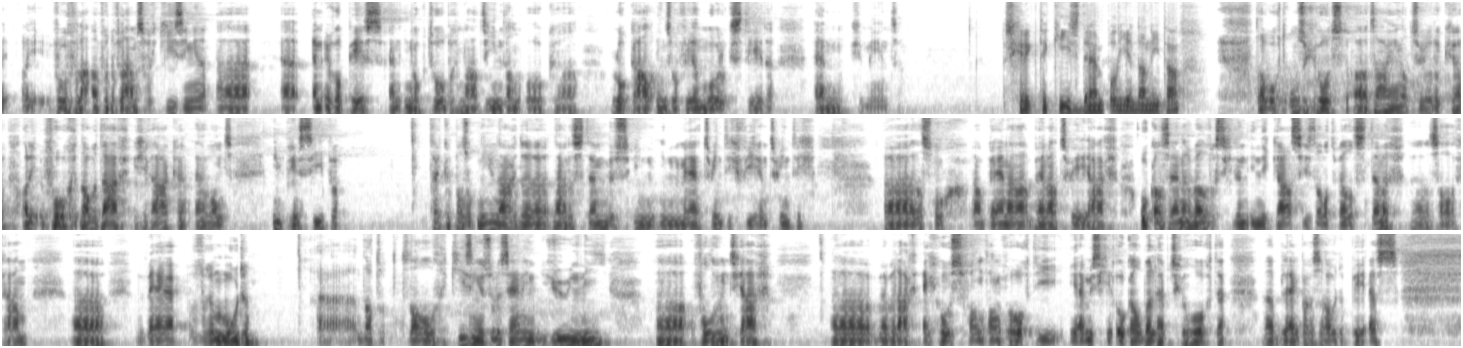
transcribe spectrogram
voor de Vlaamse verkiezingen en Europees en in oktober nadien dan ook lokaal in zoveel mogelijk steden en gemeenten. Schrikt de kiesdrempel je dan niet af? Dat wordt onze grootste uitdaging natuurlijk. Uh, allee, voordat we daar geraken, hè, want in principe trekken we pas opnieuw naar de, naar de stembus in, in mei 2024. Uh, dat is nog ja, bijna, bijna twee jaar. Ook al zijn er wel verschillende indicaties dat het wel sneller zal gaan. Wij vermoeden dat het al verkiezingen zullen zijn in juni volgend jaar. Uh, we hebben daar echo's van, van gehoord, die jij misschien ook al wel hebt gehoord. Hè. Blijkbaar zou de PS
